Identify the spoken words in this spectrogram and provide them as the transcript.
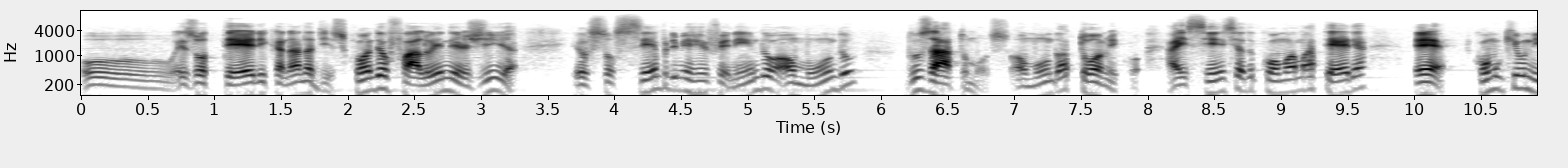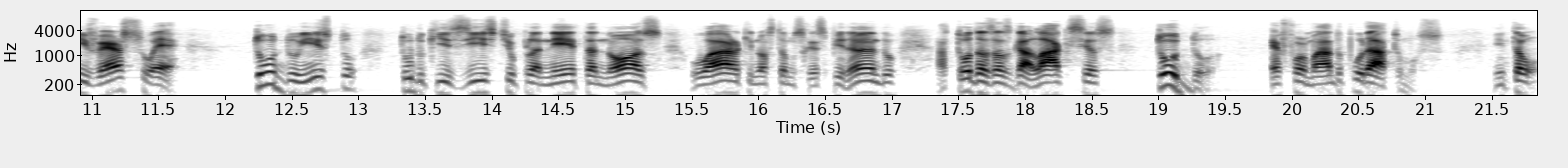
ou esotérica, nada disso. Quando eu falo energia, eu estou sempre me referindo ao mundo dos átomos, ao mundo atômico, a essência de como a matéria é, como que o universo é. Tudo isto, tudo que existe, o planeta, nós, o ar que nós estamos respirando, a todas as galáxias, tudo é formado por átomos. Então,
